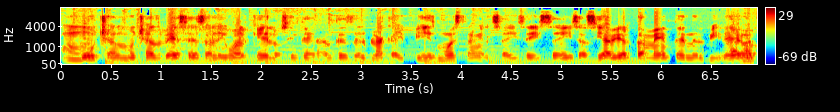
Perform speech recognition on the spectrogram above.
muchas, muchas veces, al igual que los integrantes del Black Eyed Peas muestran el 666 así abiertamente en el video.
